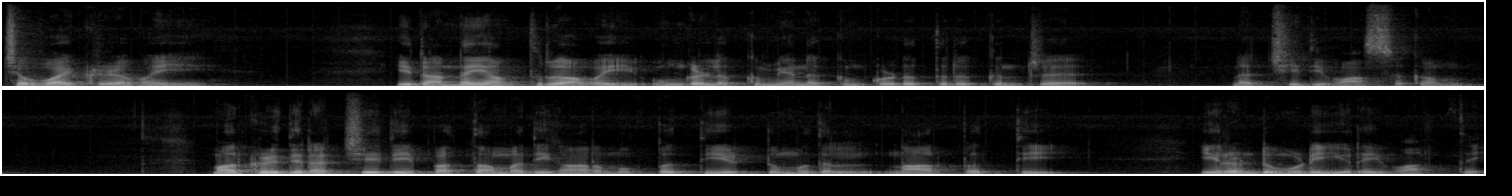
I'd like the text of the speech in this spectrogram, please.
செவ்வாய்க்கிழமை இது அன்னையாம் திரு அவை உங்களுக்கும் எனக்கும் கொடுத்திருக்கின்ற நற்செய்தி வாசகம். மார்க்கெழுதி நற்செய்தி பத்தாம் அதிகாரம் முப்பத்தி எட்டு முதல் நாற்பத்தி இரண்டு முடி இறை வார்த்தை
